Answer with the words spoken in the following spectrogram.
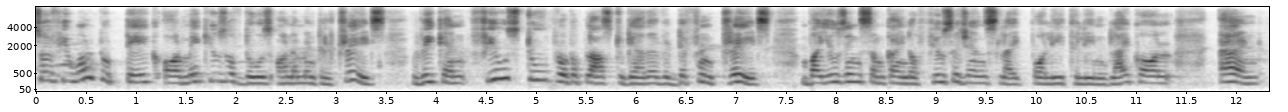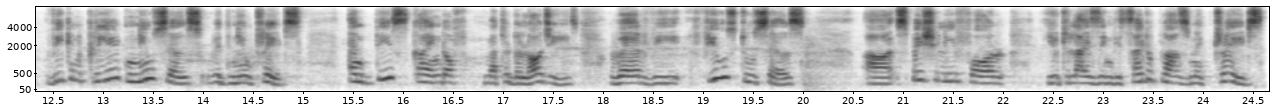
So if you want to take or make use of those ornamental traits, we can fuse two protoplasts together with different traits by using some kind of fusogens like polyethylene glycol and we can create new cells with new traits. And these kind of methodologies where we fuse two cells, uh, especially for utilizing the cytoplasmic traits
